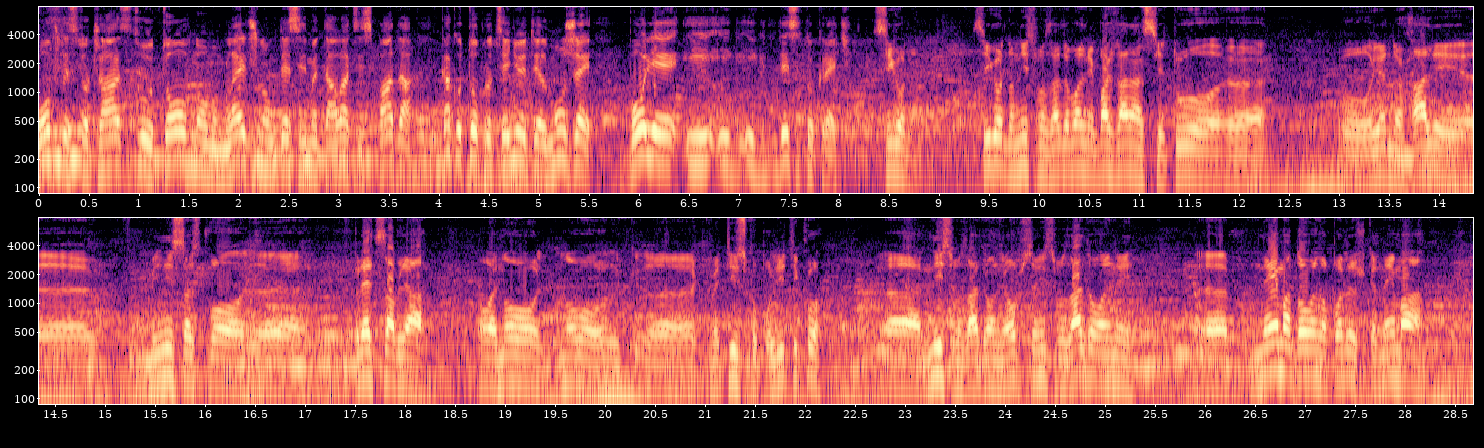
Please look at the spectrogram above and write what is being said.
uopšte stočarstvu, tovnom, mlečnom, gde se metalac ispada, kako to procenjujete, jel može bolje i, i, i gde se to kreće? Sigurno. Sigurno nismo zadovoljni, baš danas je tu e, u jednoj hali e, ministarstvo e, predstavlja ovaj novo, novo e, kmetijsku politiku. E, nismo zadovoljni, uopšte nismo zadovoljni. E, nema dovoljno podrške, nema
